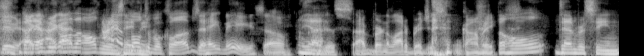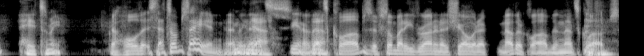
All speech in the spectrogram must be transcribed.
dude. But I every I got, all the I have hate me. multiple clubs that hate me. So yeah, I Yeah. just I've burned a lot of bridges in comedy. The whole Denver scene hates me. The whole that's what I'm saying. I mean, Yeah. that's you know that's clubs. If somebody's running a show at another club, then that's clubs.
